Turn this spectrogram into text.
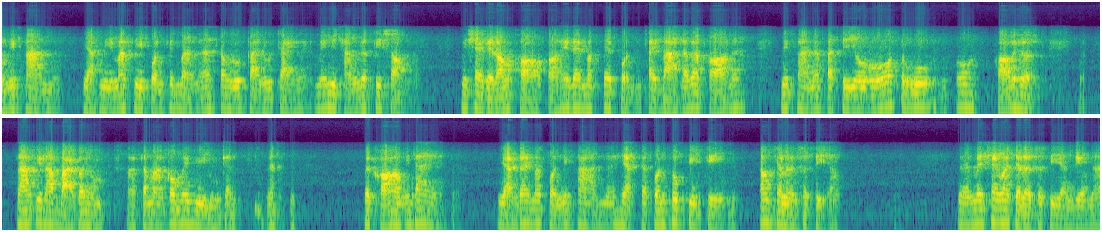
ลนิพพาน อยากมีมรรคมีผลขึ้นมานะต้องรู้กายรู้ใจไว้ไม่มีทางเลือกที่สองไม่ใช่ไปร้องขอขอให้ได้มรรคได้ผลใส่บาตรแล้วก็ขอนะนิพพานนะปัจจโยโหตูโอขอไปเถอะพระที่รับบาตรก็ยังอาตมาก็ไม่มีเหมือนกันนะไปขอเอาไม่ได้ อยากได้มรรคผลนิพพานนะอยากจะพ้นทุกข์จริงๆต้องเจริญสติเอานะไม่ใช่ว่าเจริญสติอย่างเดียวนะ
